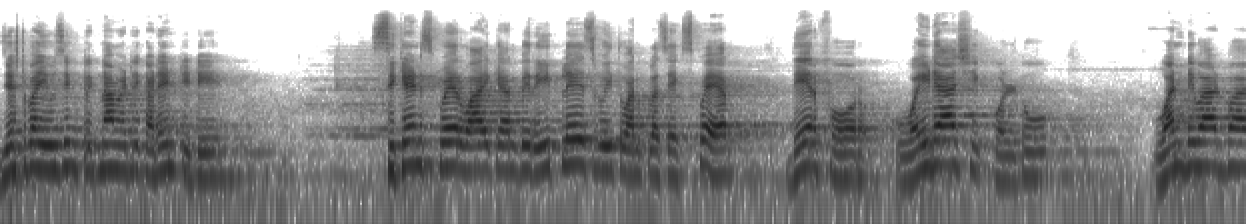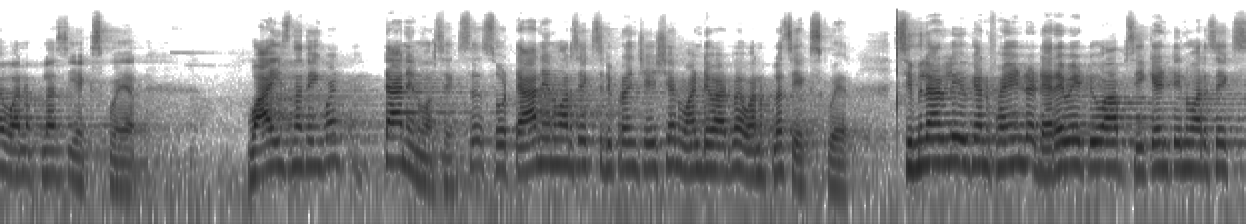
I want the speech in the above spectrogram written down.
Just by using trigonometric identity secant square y can be replaced with 1 plus x square. Therefore, y dash equal to 1 divided by 1 plus x square. y is nothing but tan inverse x. So, tan inverse x differentiation 1 divided by 1 plus x square. Similarly, you can find a derivative of secant inverse x,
